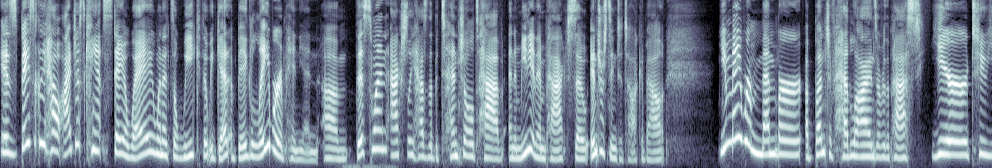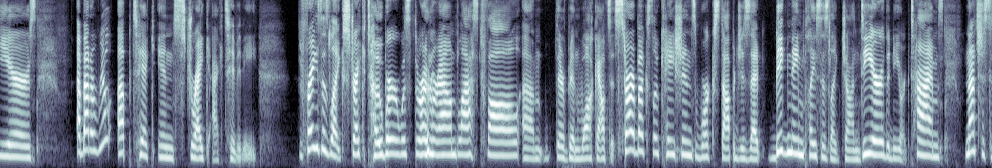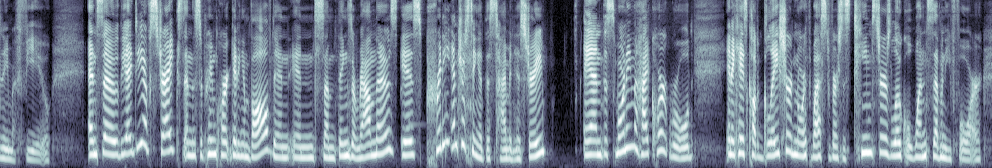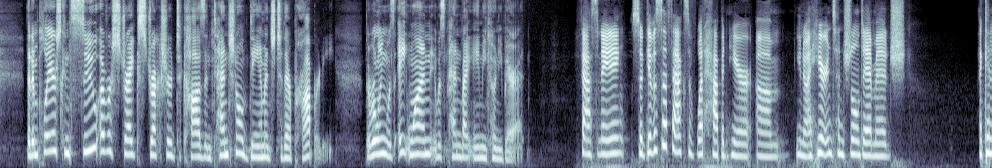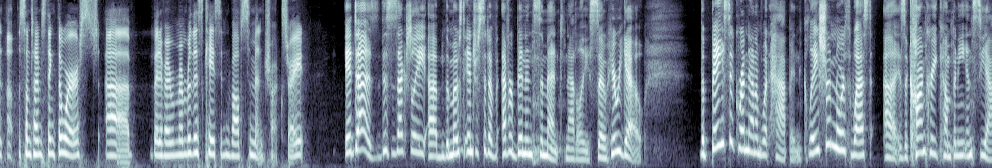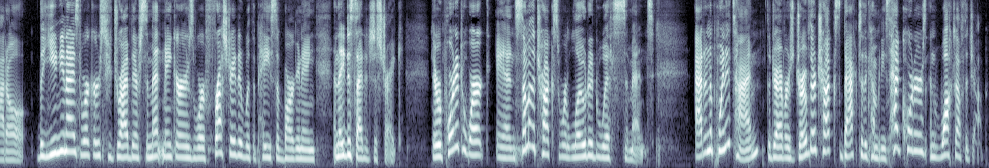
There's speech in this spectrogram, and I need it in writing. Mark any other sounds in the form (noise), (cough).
is basically how I just can't stay away when it's a week that we get a big labor opinion. Um, this one actually has the potential to have an immediate impact, so interesting to talk about. You may remember a bunch of headlines over the past year, two years about a real uptick in strike activity. Phrases like Striketober was thrown around last fall. Um, there have been walkouts at Starbucks locations, work stoppages at big name places like John Deere, the New York Times, not just to name a few. And so the idea of strikes and the Supreme Court getting involved in, in some things around those is pretty interesting at this time in history. And this morning, the High Court ruled in a case called Glacier Northwest versus Teamsters Local 174 that employers can sue over strikes structured to cause intentional damage to their property. The ruling was 8 1. It was penned by Amy Coney Barrett. Fascinating. So, give us the facts of what happened here. Um, you know, I hear intentional damage. I can uh, sometimes think the worst. Uh, but if I remember this case, it involves cement trucks, right? It does. This is actually um, the most interested I've ever been in cement, Natalie. So here we go. The basic rundown of what happened Glacier Northwest uh, is a concrete company in Seattle. The unionized workers who drive their cement makers were frustrated with the pace of bargaining and they decided to strike. They reported to work, and some of the trucks were loaded with cement. At an appointed time, the drivers drove their trucks back to the company's headquarters and walked off the job.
